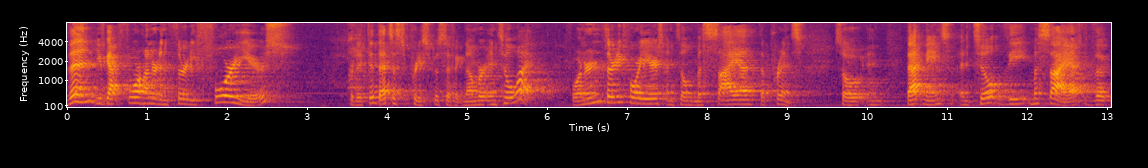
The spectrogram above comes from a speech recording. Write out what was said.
Then you've got 434 years predicted. That's a pretty specific number. Until what? 434 years until Messiah the Prince. So that means until the Messiah, the,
